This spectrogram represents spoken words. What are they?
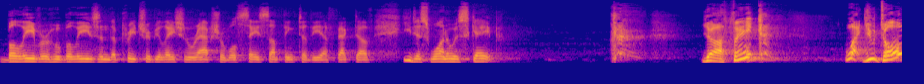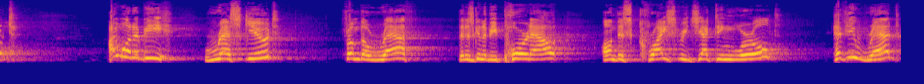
believer who believes in the pre tribulation rapture will say something to the effect of, You just want to escape. you think? What, you don't? I want to be rescued from the wrath that is going to be poured out on this Christ rejecting world. Have you read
